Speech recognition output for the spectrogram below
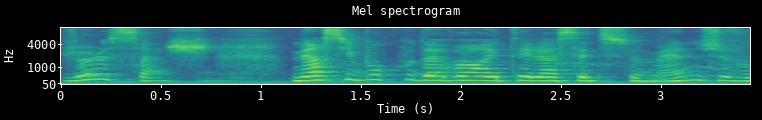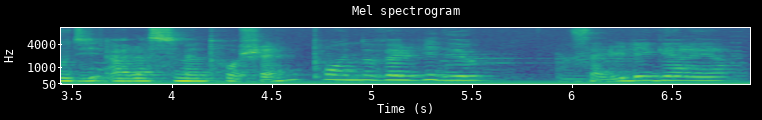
je le sache. Merci beaucoup d'avoir été là cette semaine. Je vous dis à la semaine prochaine pour une nouvelle vidéo. Salut les guerrières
